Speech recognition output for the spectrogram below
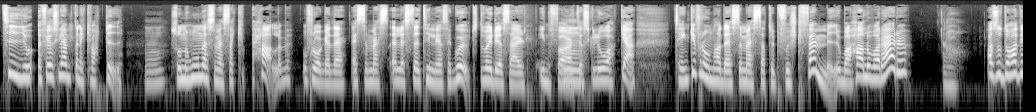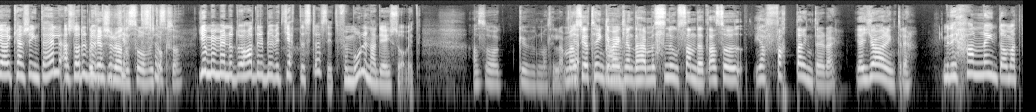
tio, för jag skulle hämta henne kvart i. Mm. Så när hon smsade halv och frågade sms, eller säg till när jag ska gå ut, då var ju det så här inför Mm. att jag skulle åka. Tänk ifall hon hade smsat typ först fem i och bara, hallå var är du? Ja. Alltså då hade jag kanske inte heller... Alltså, då hade det Då kanske du hade sovit också. Ja men, men då hade det blivit jättestressigt. Förmodligen hade jag ju sovit. Alltså gud Matilda. Men alltså, Ja, jag tänker ja. verkligen det här med snusandet, alltså, jag fattar inte det där. Jag gör inte det. Men det handlar inte om att,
